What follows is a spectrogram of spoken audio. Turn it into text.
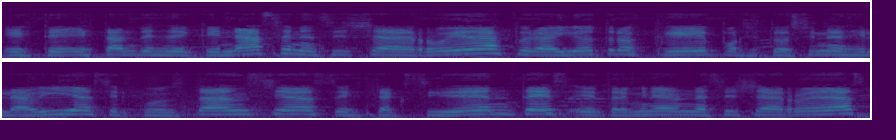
este, están desde que nacen en silla de ruedas, pero hay otros que por situaciones de la vida, circunstancias, este, accidentes, eh, terminan en una silla de ruedas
